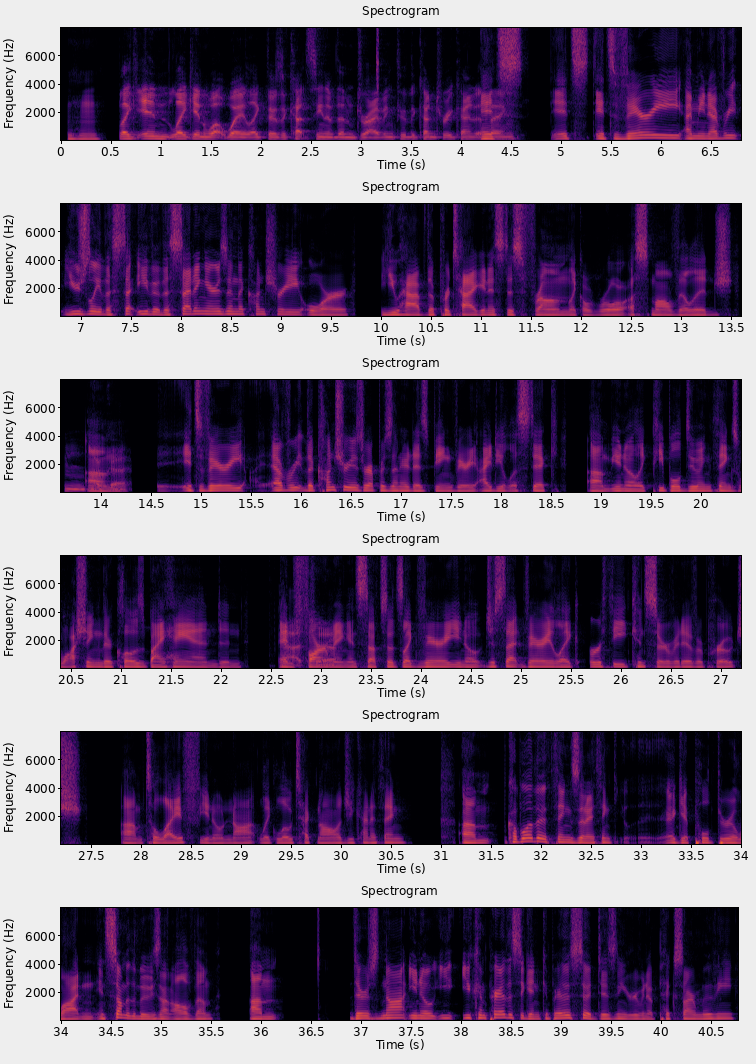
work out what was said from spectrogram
hmm Like in like in what way? Like there's a cutscene of them driving through the country kind of thing. It's it's it's very. I mean, every usually the set either the setting is in the country or you have the protagonist is from like a rural, a small village. Um, okay. it's very every the country is represented as being very idealistic um you know like people doing things washing their clothes by hand and and Gotcha. farming and stuff so it's like very you know just that very like earthy conservative approach um to life you know not like low technology kind of thing um a couple other things that i think uh, i get pulled through a lot in, in some of the movies not all of them um there's not you know you, you compare this again compare this to a disney or even a pixar movie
